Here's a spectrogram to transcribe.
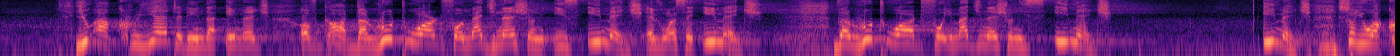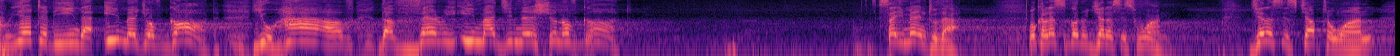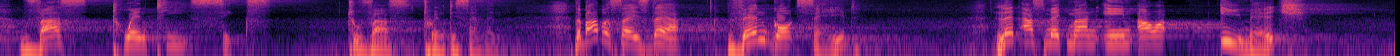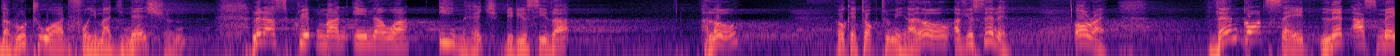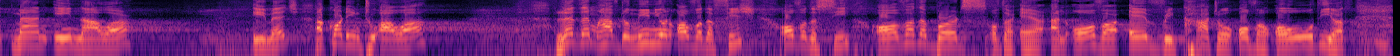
You are created in the image of God. The root word for imagination is image. Everyone say image. The root word for imagination is image image. So you are created in the image of God. You have the very imagination of God. Say amen to that. Okay, let's go to Genesis 1. Genesis chapter 1, verse 26 to verse 27. The Bible says there, then God said, Let us make man in our image the root word for imagination. Let us create man in our image. Did you see that? Hello? Okay, talk to me. Hello? Have you seen it? All right. Then God said, Let us make man in our image, according to our let them have dominion over the fish, over the sea, over the birds of the air, and over every cattle, over all the earth,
